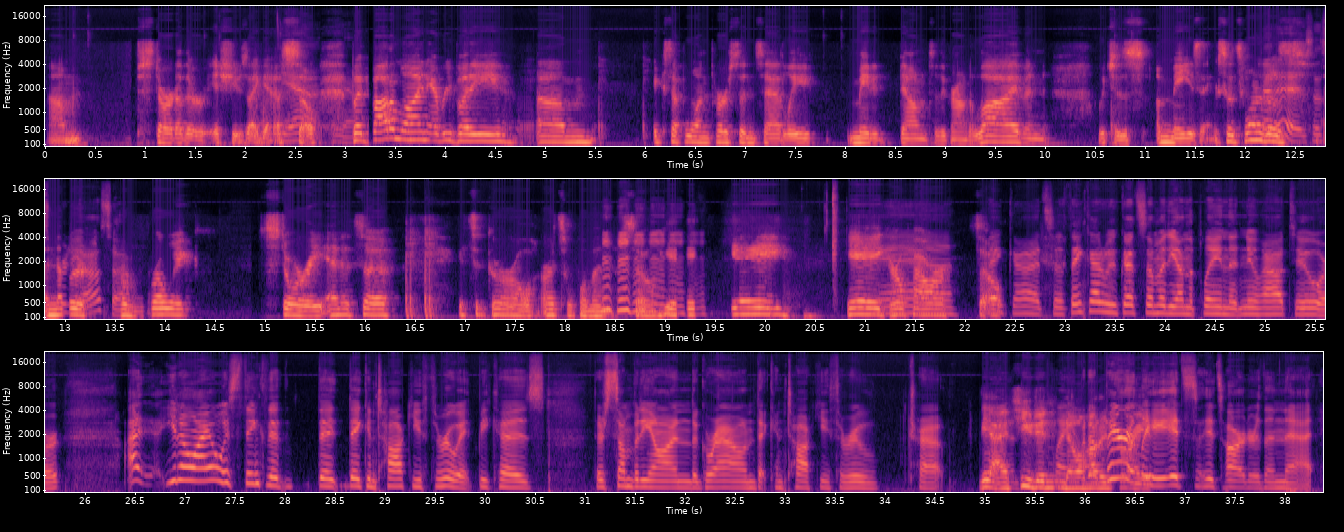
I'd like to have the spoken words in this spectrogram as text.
um, start other issues, I guess. so, Yeah, yeah. but bottom line, everybody um, except one person, sadly, made it down to the ground alive, and which is amazing. So it's one of That those. Another awesome. heroic story, and it's a it's a girl or it's a woman. So yay, yay, yay, girl power. Yeah. So thank God. So thank God we've got somebody on the plane that knew how to or I you know, I always think that that they can talk you through it because there's somebody on the ground that can talk you through trap yeah, if you didn't plane. know but how to apparently drive. it's it's harder than that.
